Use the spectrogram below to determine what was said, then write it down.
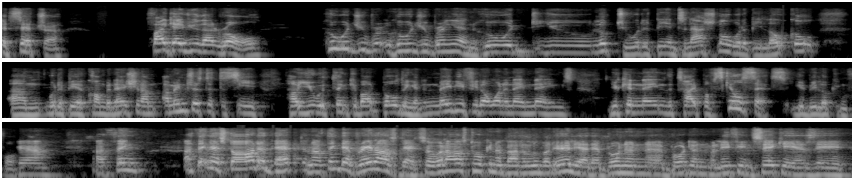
etc. If I gave you that role, who would you who would you bring in? Who would you look to? Would it be international? Would it be local? Um, would it be a combination? I'm, I'm interested to see how you would think about building it. And maybe if you don't want to name names, you can name the type of skill sets you'd be looking for. Yeah, I think I think they started that, and I think they've realized that. So what I was talking about a little bit earlier, they brought in uh, brought in Molefi Ntseki as their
